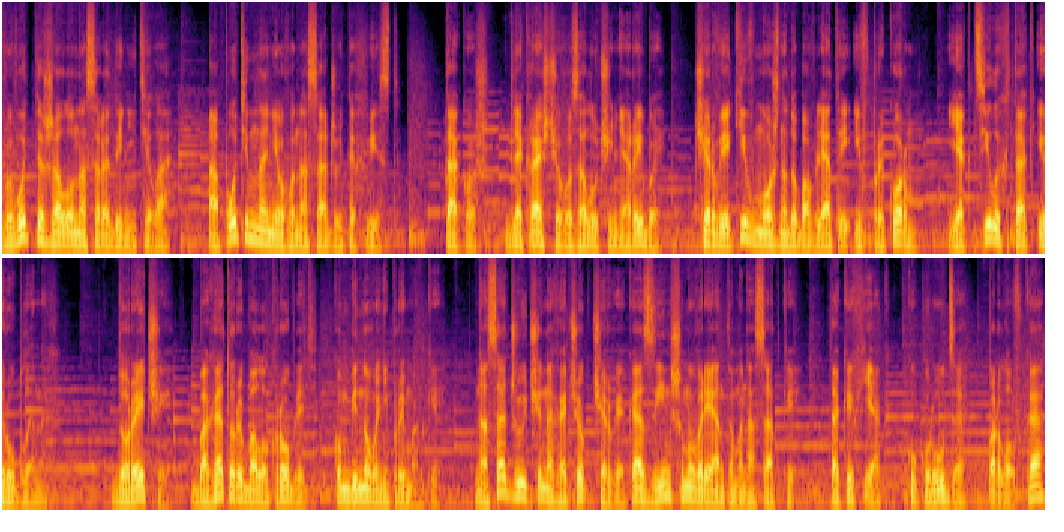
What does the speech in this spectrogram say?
виводьте жало на середині тіла, а потім на нього насаджуйте хвіст. Також для кращого залучення риби черв'яків можна додавати і в прикорм, як цілих, так і рублених. До речі, багато рибалок роблять комбіновані приманки, насаджуючи на гачок черв'яка з іншими варіантами насадки, таких як кукурудза, парловка,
